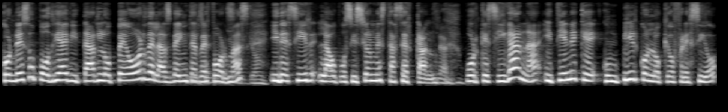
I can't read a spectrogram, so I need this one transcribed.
con eso podría evitar lo peor de las 20 reformas y decir la oposición me está acercando. Claro. Porque si gana y tiene que cumplir con lo que ofreció,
